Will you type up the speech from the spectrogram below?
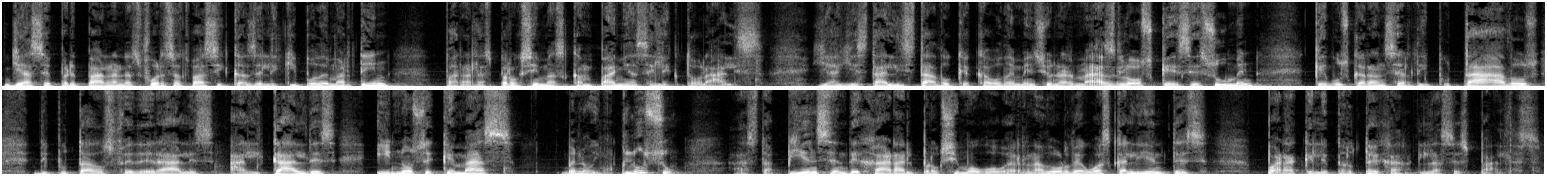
ya se preparan las fuerzas básicas del equipo de Martín para las próximas campañas electorales. Y ahí está el listado que acabo de mencionar, más los que se sumen, que buscarán ser diputados, diputados federales, alcaldes y no sé qué más. Bueno, incluso hasta piensen dejar al próximo gobernador de Aguascalientes para que le proteja las espaldas.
